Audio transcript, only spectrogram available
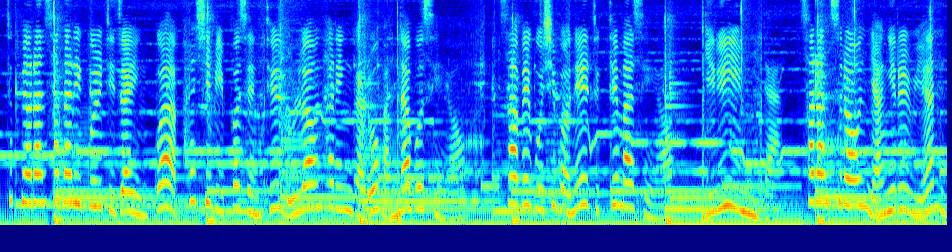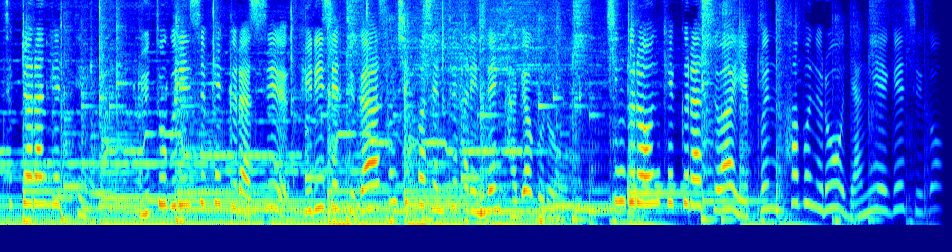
특별한 사다리꼴 디자인과 82% 놀라운 할인가로 만나보세요. 450원에 득템하세요. 1위입니다. 사랑스러운 양이를 위한 특별한 혜택. 뮤토그린 스펙글라스 귀리 세트가 30% 할인된 가격으로 싱그러운 캣글라스와 예쁜 화분으로 냥이에게 즐거운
